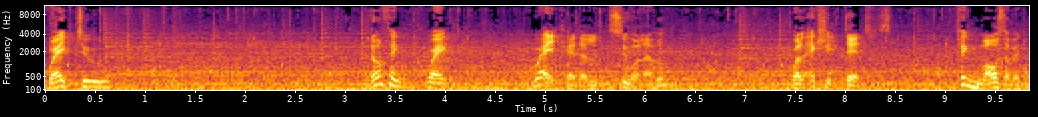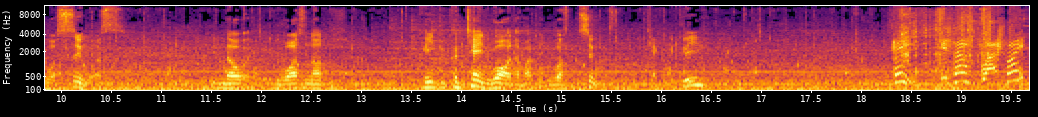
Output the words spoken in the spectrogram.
Quake 2. I don't think Quake Quake had a sewer level. Well, actually it did. I think most of it was sewers. Even though it was not... It contained water, but it wasn't sewers, technically. Hey, is that a flashlight?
